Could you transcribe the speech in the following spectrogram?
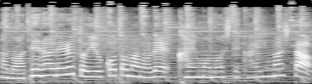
あの当てられるということなので買い物をして帰りました。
